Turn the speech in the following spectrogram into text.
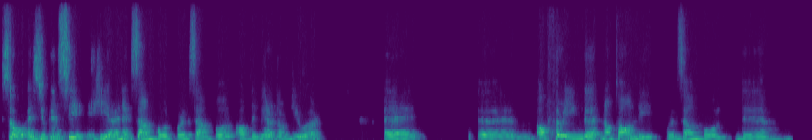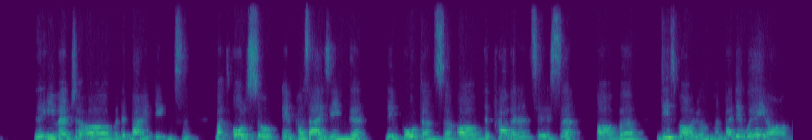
So as you can see here, an example, for example, of the Mirador viewer uh, um, offering not only, for example, the, the image of the bindings, but also emphasizing the importance of the provenances of this volume by the way of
